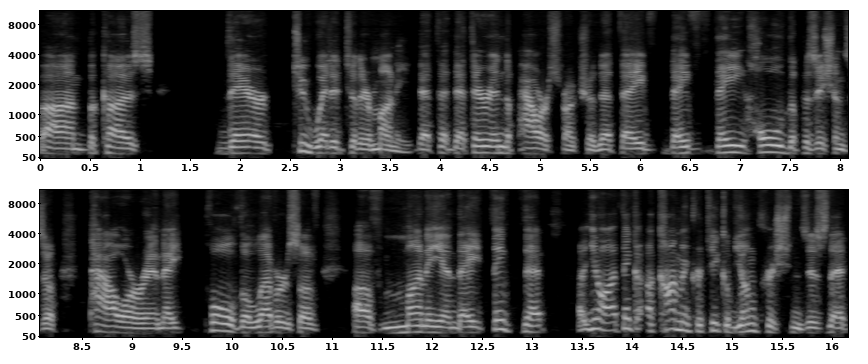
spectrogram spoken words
um, because they're too wedded to their money that, that that they're in the power structure that they they they hold the positions of power and they pull the levers of of money and they think that you know, I think a common critique of young Christians is that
